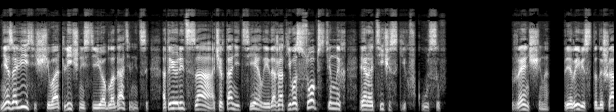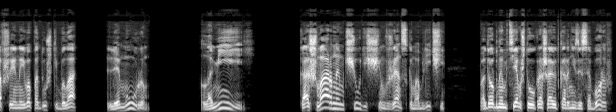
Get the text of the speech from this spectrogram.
не зависящего от личности ее обладательницы, от ее лица, очертаний тела и даже от его собственных эротических вкусов. Женщина, прерывисто дышавшая на его подушке, была лемуром, ламией, кошмарным чудищем в женском обличье, подобным тем, что украшают карнизы соборов,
